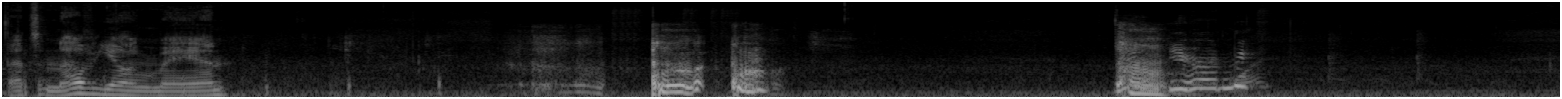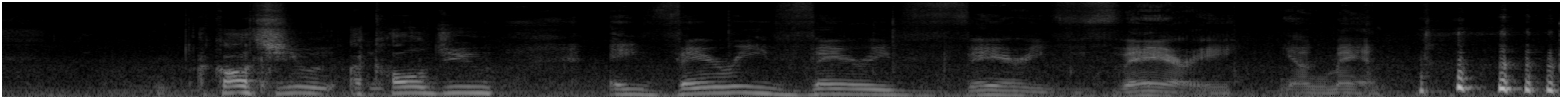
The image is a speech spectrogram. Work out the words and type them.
That's enough, young man. you heard me? I called you. I called you a very, very, very, very young man.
